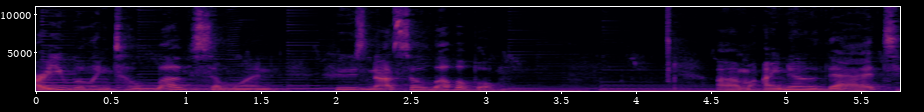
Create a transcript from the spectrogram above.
Are you willing to love someone who's not so lovable? Um, I know that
